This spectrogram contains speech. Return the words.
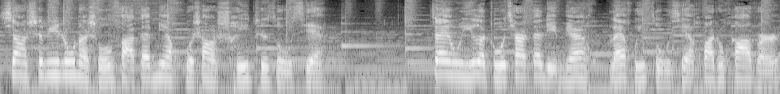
像视频中的手法在面糊上垂直走线，再用一个竹签在里面来回走线，画出花纹。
